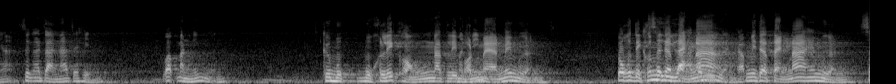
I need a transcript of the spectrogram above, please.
เนี้ย ซึ่งอาจารย์น่าจะเห็นว่ามันไม่เหมือน คือบุคบุคลิกของนาตาลีมันพอไม่ร์ตแมนไม่เหมือน ปกติเขามีแต่แต่งหน้า สรีระก็ไม่เหมือนครับ มีแต่แต่งหน้าให้เหมือน ส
